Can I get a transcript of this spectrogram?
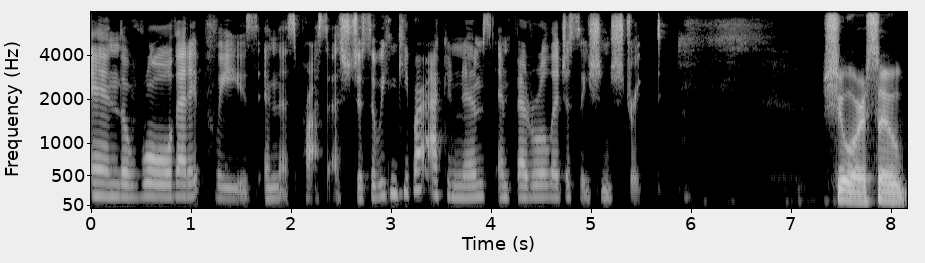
and the role that it plays in this process, just so we can keep our acronyms and federal legislation straight. Sure. So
